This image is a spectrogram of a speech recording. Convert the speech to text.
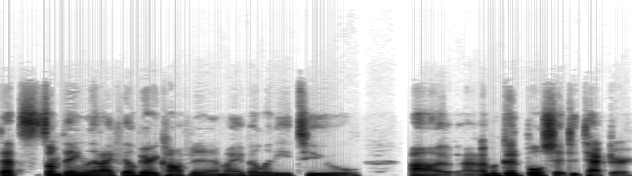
that's something that I feel very confident in my ability to uh, I'm a good bullshit detector.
